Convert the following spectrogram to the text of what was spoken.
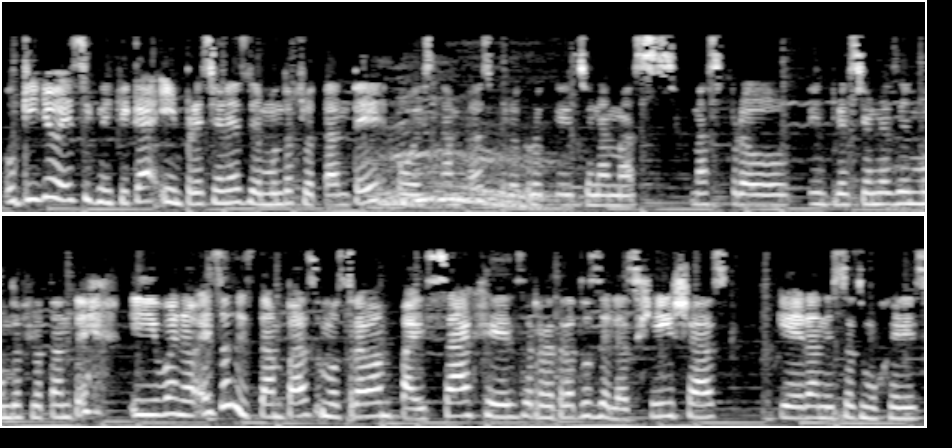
Ukiyo-e significa impresiones del mundo flotante o estampas, pero creo que suena más, más pro impresiones del mundo flotante. Y bueno, estas estampas mostraban paisajes, retratos de las geishas, que eran estas mujeres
